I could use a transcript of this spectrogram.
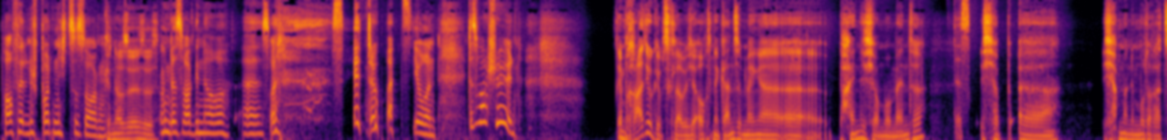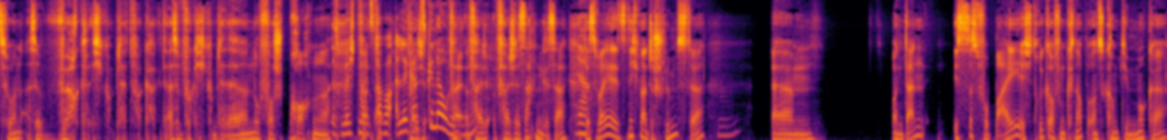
braucht für den Sport nicht zu sorgen. Genau so ist es. Und das war genau äh, so eine Situation. Das war schön. Im Radio gibt's glaube ich, auch eine ganze Menge äh, peinlicher Momente. Das Ich habe äh, ich habe meine Moderation also wirklich komplett verkackt. Also wirklich komplett. äh, Nur versprochen. Das möchten wir jetzt Fa- aber alle ganz falsche- genau fa- wissen, ne? falsche, falsche Sachen gesagt. Ja. Das war ja jetzt nicht mal das Schlimmste. Mhm. Ähm, und dann ist es vorbei. Ich drücke auf den Knopf und es kommt die Mucke.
